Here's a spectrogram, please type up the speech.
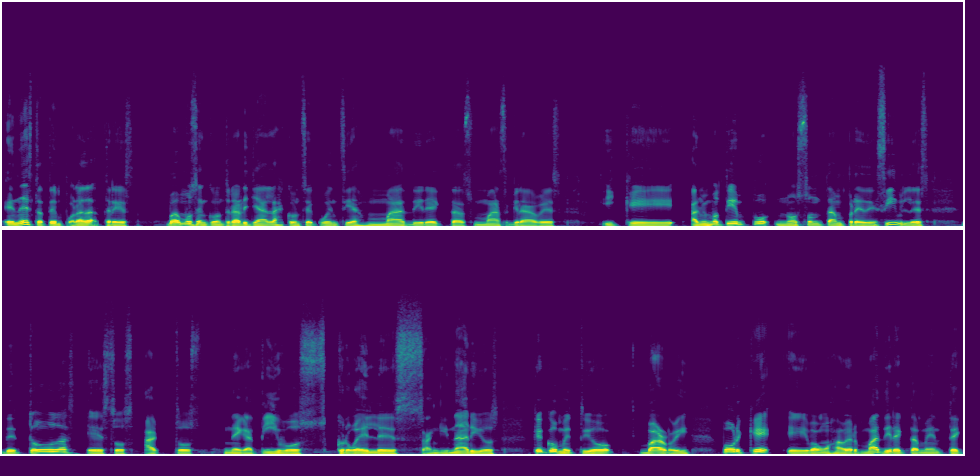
en esta temporada 3 vamos a encontrar ya las consecuencias más directas, más graves y que al mismo tiempo no son tan predecibles de todos esos actos negativos, crueles, sanguinarios que cometió Barry, porque eh, vamos a ver más directamente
